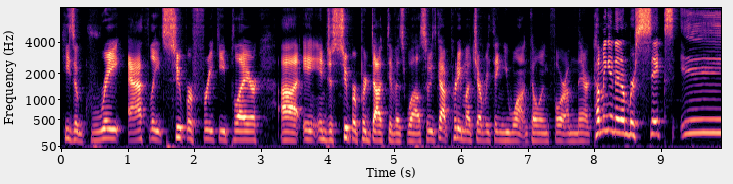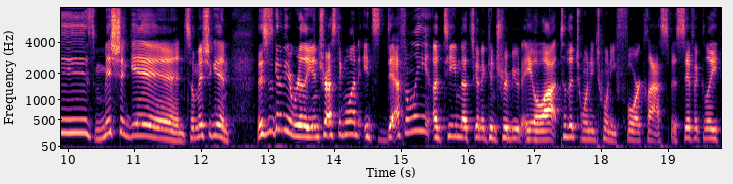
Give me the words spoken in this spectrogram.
He's a great athlete, super freaky player. Uh, and just super productive as well. So he's got pretty much everything you want going for him there. Coming in at number six is Michigan. So Michigan this is going to be a really interesting one. It's definitely a team that's going to contribute a lot to the 2024 class specifically.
